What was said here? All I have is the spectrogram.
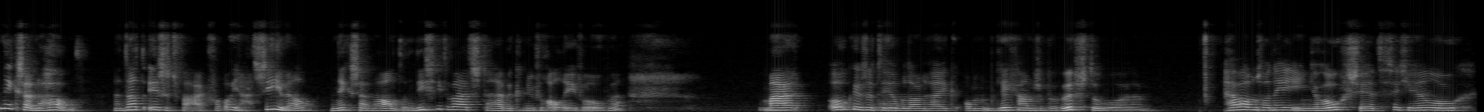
niks aan de hand. En dat is het vaak. Van, oh ja, zie je wel, niks aan de hand. En die situaties, daar heb ik het nu vooral even over. Maar ook is het heel belangrijk om lichaamsbewust te worden. want wanneer je in je hoofd zit, zit je heel hoog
